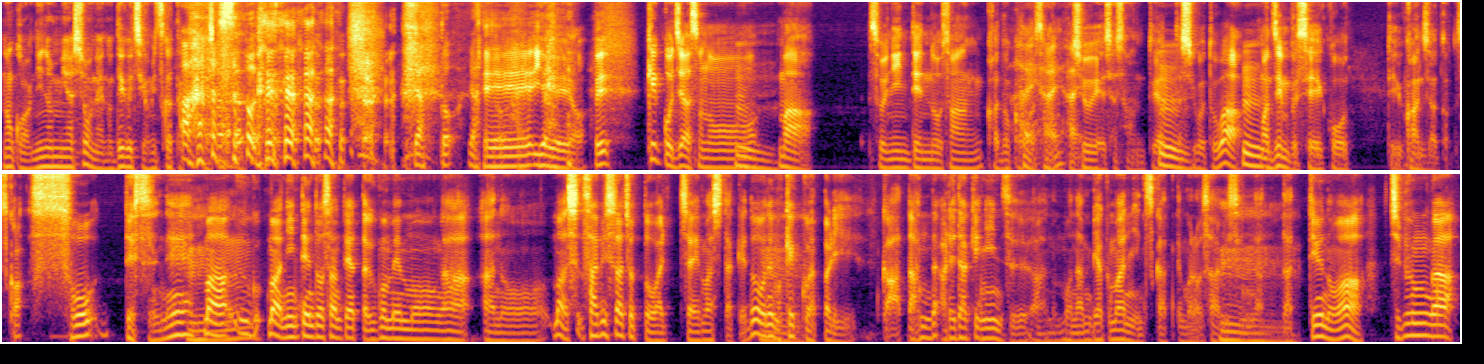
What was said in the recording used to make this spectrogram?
なんか二宮少年の出口が見つかったあそうです。やっとやっと、えー、いやいやいや。え結構じゃあその、うん。まあそういう任天堂さん角川さん、はいはいはい。集英社さんとやった仕事は、うん。まあ、全部成功っていう感じだったんですか、そうですね。うんまあ、まあ、任天堂さんとやったうごメモが、あの、まあ、サービスはちょっと終わっちゃいましたけど、でも結構やっぱり、ガーッとあれだけ人数、あの、もう何百万人使ってもらうサービスになったっていうのは、自分が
